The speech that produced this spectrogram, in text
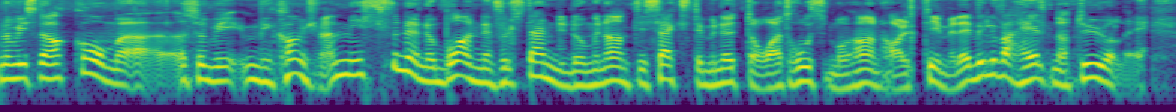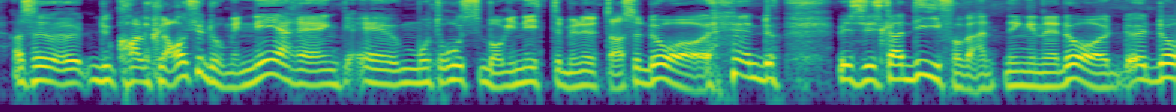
når vi snakker om altså, vi, vi kan jo ikke være misfornøyd når Brann er fullstendig dominant i 60 minutter og at Rosenborg har en halvtime. Det vil jo være helt naturlig. Altså, Du klarer ikke å dominere en, eh, mot Rosenborg i 90 minutter. Altså, da, da, hvis vi skal ha de forventningene, da, da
